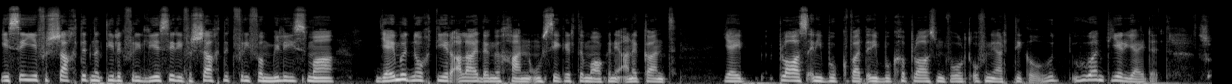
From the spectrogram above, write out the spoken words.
Jy sê jy versag dit natuurlik vir die leser, jy versag dit vir die families, maar jy moet nog deur al daai dinge gaan om seker te maak aan die ander kant jy plaas in die boek wat in die boek geplaas moet word of in die artikel. Hoe hoe hanteer jy dit? So,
